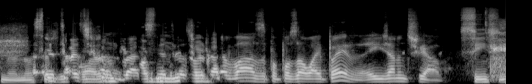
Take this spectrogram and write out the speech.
Não, não se tivesse comprar, se tivesse comprar a base para pousar o iPad, aí já não te chegava. Sim, sim.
